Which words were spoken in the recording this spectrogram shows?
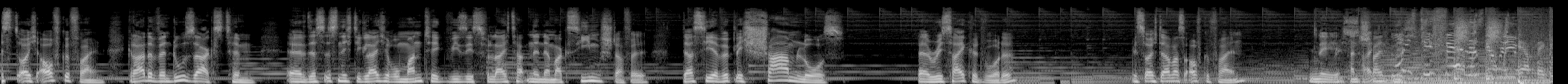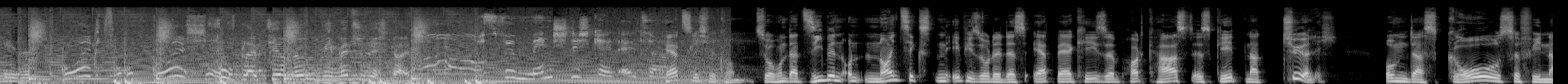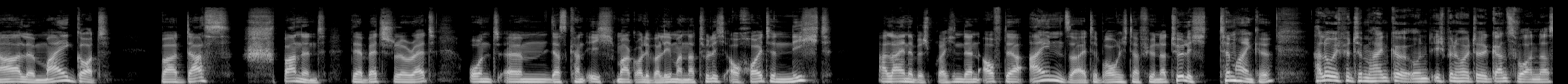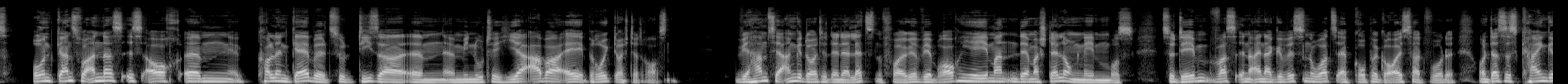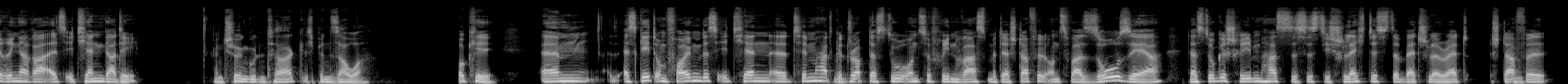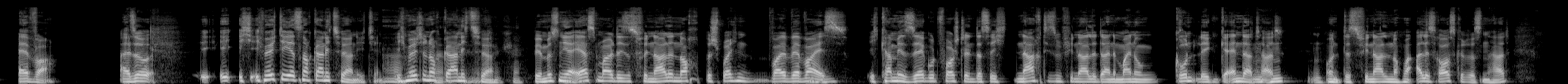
Ist euch aufgefallen, gerade wenn du sagst, Tim, äh, das ist nicht die gleiche Romantik, wie sie es vielleicht hatten in der Maxim-Staffel, dass hier wirklich schamlos äh, recycelt wurde? Ist euch da was aufgefallen? Nee. Anscheinend nicht. Die Fairness geblieben. Erdbeerkäse. Gold, Bullshit. Wo bleibt hier irgendwie Menschlichkeit? Was für Menschlichkeit, Alter. Herzlich willkommen zur 197. Episode des Erdbeerkäse Podcast. Es geht natürlich um das große Finale. Mein Gott, war das spannend, der Bachelorette. Und ähm, das kann ich, Marc Oliver Lehmann, natürlich auch heute nicht alleine besprechen, denn auf der einen Seite brauche ich dafür natürlich Tim Heinke. Hallo, ich bin Tim Heinke und ich bin heute ganz woanders. Und ganz woanders ist auch ähm, Colin Gable zu dieser ähm, Minute hier. Aber ey, beruhigt euch da draußen. Wir haben es ja angedeutet in der letzten Folge, wir brauchen hier jemanden, der mal Stellung nehmen muss zu dem, was in einer gewissen WhatsApp-Gruppe geäußert wurde. Und das ist kein geringerer als Etienne Gade. Einen schönen guten Tag, ich bin sauer. Okay. Ähm, es geht um folgendes, Etienne. Äh, Tim hat gedroppt, dass du unzufrieden warst mit der Staffel und zwar so sehr, dass du geschrieben hast, es ist die schlechteste Bachelorette-Staffel ever. Also, ich, ich, möchte jetzt noch gar nichts hören, Etienne. Ah, ich möchte noch ah, gar okay, nichts hören. okay, okay. Wir müssen ja erstmal dieses Finale noch besprechen, weil wer weiß. Ich kann mir sehr gut vorstellen, dass sich nach diesem Finale deine Meinung grundlegend geändert hat und das Finale nochmal alles rausgerissen hat.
